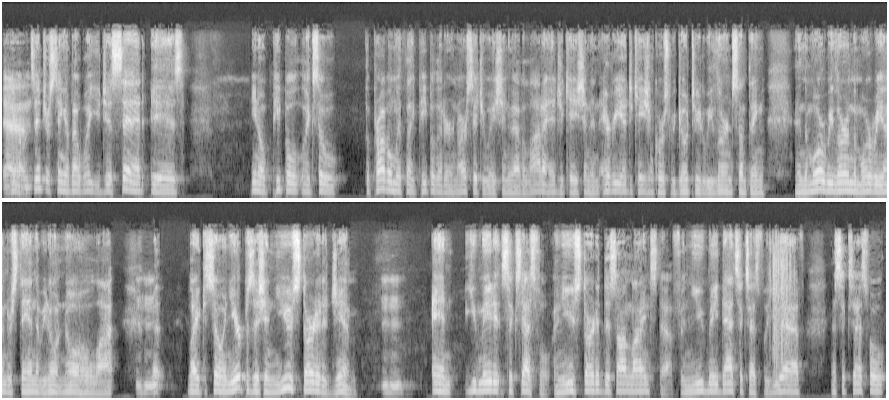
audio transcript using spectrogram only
And yeah, what's interesting about what you just said is, you know, people like so. The problem with like people that are in our situation who have a lot of education, and every education course we go to, we learn something, and the more we learn, the more we understand that we don't know a whole lot. Mhm. But, like so, in your position, you started a gym Mhm. and you made it successful, and you started this online stuff, and you made that successful. You have a successful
